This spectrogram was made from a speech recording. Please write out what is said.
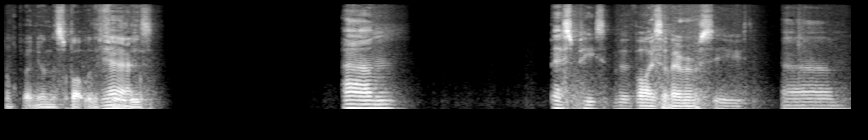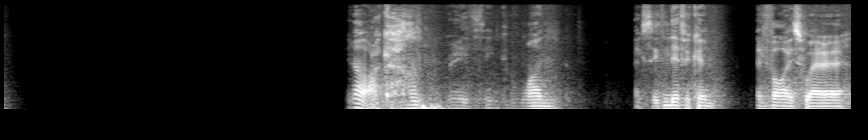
I'm putting you on the spot with a few yeah. of these. Um, best piece of advice I've ever received. Um, You know, I can't really think of one like, significant advice where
